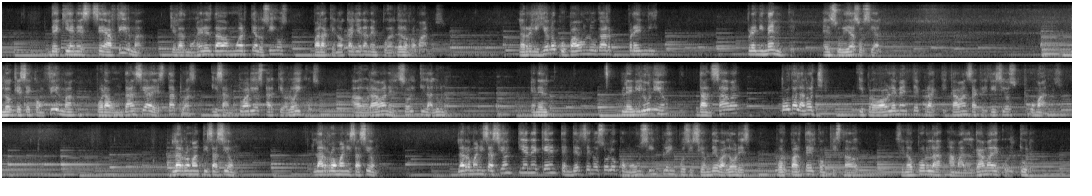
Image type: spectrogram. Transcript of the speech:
de quienes se afirma que las mujeres daban muerte a los hijos para que no cayeran en poder de los romanos. La religión ocupaba un lugar preeminente en su vida social, lo que se confirma por abundancia de estatuas y santuarios arqueológicos. Adoraban el sol y la luna. En el plenilunio danzaban toda la noche y probablemente practicaban sacrificios humanos. La romantización. La romanización. La romanización tiene que entenderse no solo como una simple imposición de valores por parte del conquistador, sino por la amalgama de cultura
